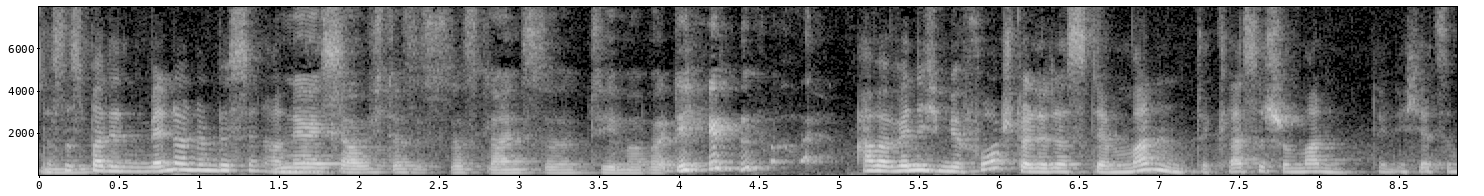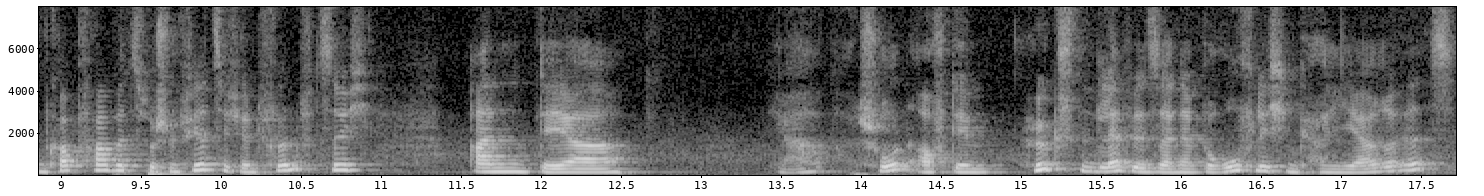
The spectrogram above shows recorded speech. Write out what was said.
Das ist bei den Männern ein bisschen anders. Nee, glaube ich, das ist das kleinste Thema bei denen. Aber wenn ich mir vorstelle, dass der Mann, der klassische Mann, den ich jetzt im Kopf habe, zwischen 40 und 50 an der, ja, schon auf dem höchsten Level seiner beruflichen Karriere ist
